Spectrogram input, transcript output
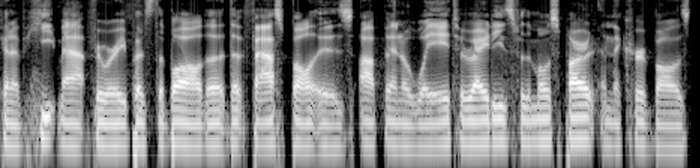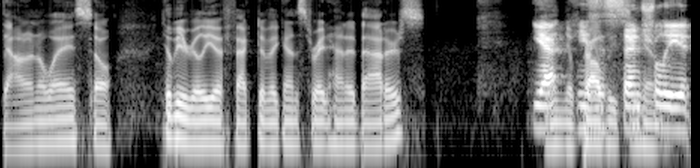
kind of heat map for where he puts the ball. The the fastball is up and away to righties for the most part, and the curveball is down and away. So he'll be really effective against right-handed batters. Yeah, he's probably see him essentially a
